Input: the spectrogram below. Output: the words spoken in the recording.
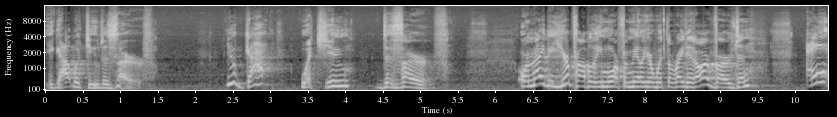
You got what you deserve. You got what you deserve. Or maybe you're probably more familiar with the rated R version. Ain't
